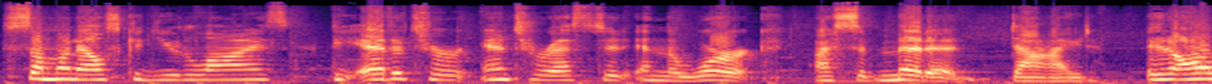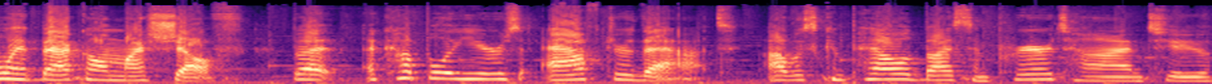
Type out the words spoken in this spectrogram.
someone else could utilize, the editor interested in the work I submitted died. It all went back on my shelf. But a couple of years after that, I was compelled by some prayer time to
